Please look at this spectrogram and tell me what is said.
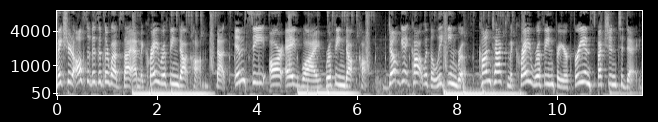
Make sure to also visit their website at McRayRoofing.com. That's M C R A Y roofing.com. Don't get caught with a leaking roof. Contact McRae Roofing for your free inspection today.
